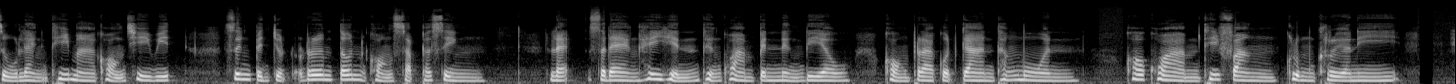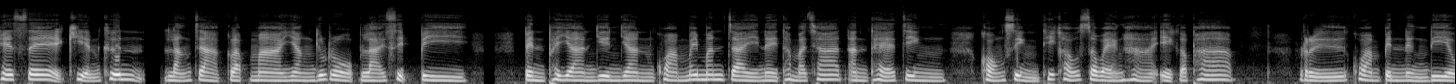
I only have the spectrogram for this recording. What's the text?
สู่แหล่งที่มาของชีวิต ซึ่งเป็นจุดเริ่มต้นของสรรพสิ่งและแสดงให้เห็นถึงความเป็นหนึ่งเดียวของปรากฏการณ์ทั้งมวล ข้อความที่ฟังคลุมเครือนี้ เฮเซ่เขียนขึ้นหลังจากกลับมายังยุโรปหลายสิบปี เป็นพยานยืนยันความไม่มั่นใจในธรรมชาติอันแท้จริง ของสิ่งที่เขาแสวงหาเอกภาพ หรือความเป็นหนึ่งเดียว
